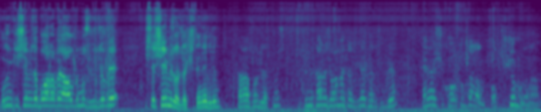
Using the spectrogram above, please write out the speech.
Bugünkü işlemizde bu arabayı aldığımız video ve işte şeyimiz olacak işte ne bileyim sağa sola düzeltmiş. Şimdi kardeşim Ahmet kardeşim gel kardeşim buraya. Hemen şu koltuğumuzu alalım. Koltuk çıkıyor mu buradan abi?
